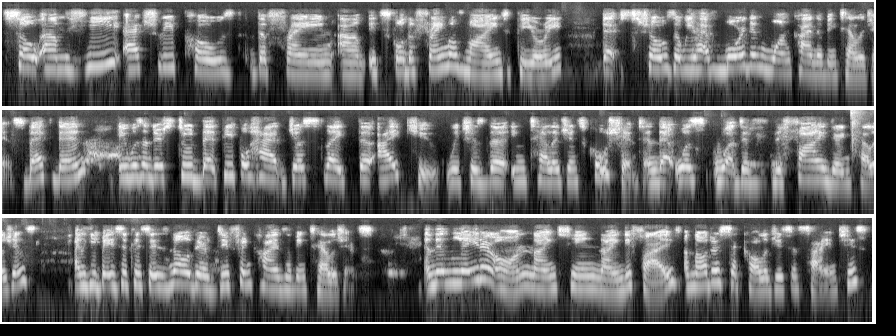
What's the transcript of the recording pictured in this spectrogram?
So um, he actually posed the frame. Um, it's called the frame of mind theory that shows that we have more than one kind of intelligence. Back then, it was understood that people had just like the IQ, which is the intelligence quotient, and that was what de- defined their intelligence. And he basically says, no, there are different kinds of intelligence. And then later on, 1995, another psychologist and scientist,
